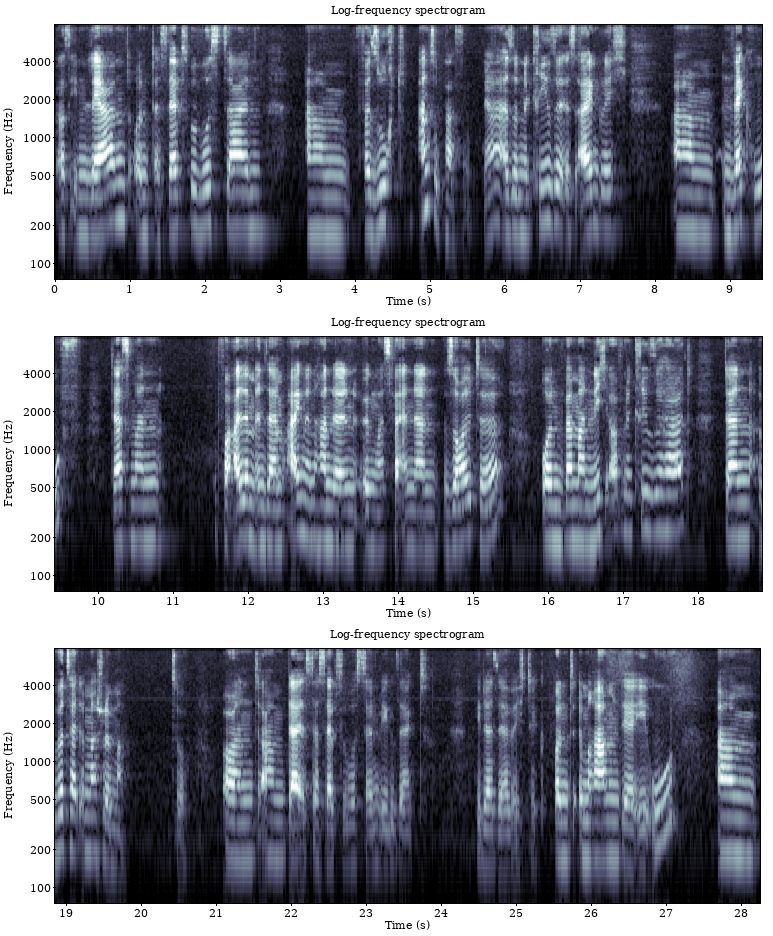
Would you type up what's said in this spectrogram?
aus ihnen lernt und das Selbstbewusstsein ähm, versucht anzupassen. Ja? Also eine Krise ist eigentlich ähm, ein Weckruf, dass man vor allem in seinem eigenen Handeln irgendwas verändern sollte. Und wenn man nicht auf eine Krise hört, dann wird es halt immer schlimmer. So. Und ähm, da ist das Selbstbewusstsein, wie gesagt, wieder sehr wichtig. Und im Rahmen der EU ähm,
